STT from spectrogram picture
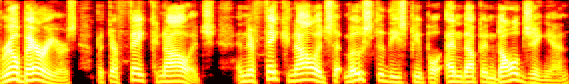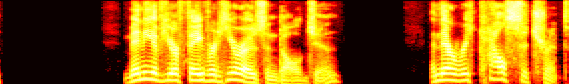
real barriers, but they're fake knowledge. And they're fake knowledge that most of these people end up indulging in. Many of your favorite heroes indulge in and they're recalcitrant.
